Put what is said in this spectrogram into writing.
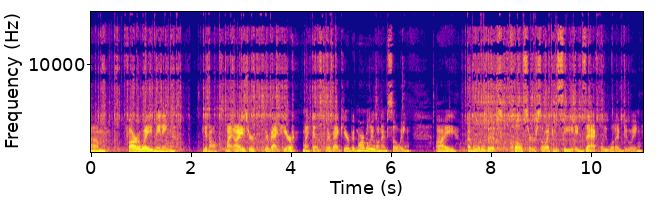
um, far away, meaning, you know, my eyes are clear back here, my head's clear back here. But normally when I'm sewing, I am a little bit closer so I can see exactly what I'm doing.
